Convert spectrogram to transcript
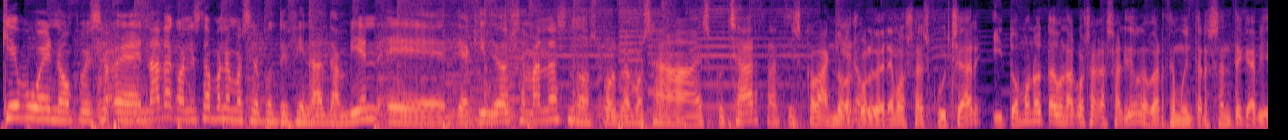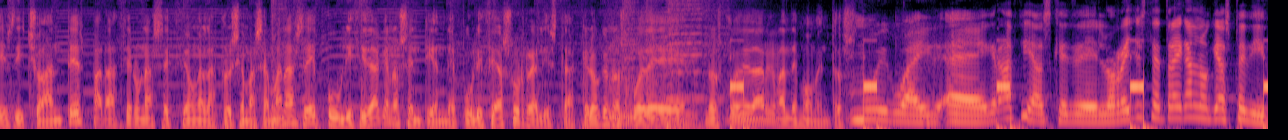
Qué bueno, pues eh, nada, con esto ponemos el punto y final también. Eh, de aquí de dos semanas nos volvemos a escuchar, Francisco Vaquero. Nos volveremos a escuchar y tomo nota de una cosa que ha salido que me parece muy interesante que habíais dicho antes para hacer una sección en las próximas semanas de publicidad que no se entiende, publicidad surrealista. Creo que nos puede, nos puede dar grandes momentos. Muy guay. Eh, gracias, que te- los reyes te traigan lo que has pedido.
